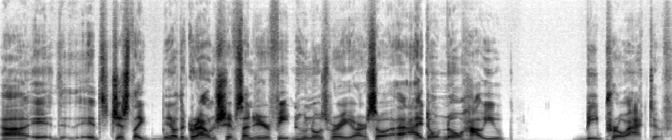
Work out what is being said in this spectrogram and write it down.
Uh, it, it's just like you know the ground shifts under your feet, and who knows where you are. So I don't know how you be proactive.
